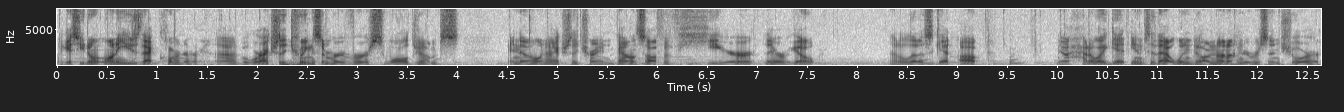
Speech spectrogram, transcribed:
I guess you don't want to use that corner, uh, but we're actually doing some reverse wall jumps. And now I want to actually try and bounce off of here. There we go. That'll let us get up. Now, how do I get into that window? I'm not 100% sure.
